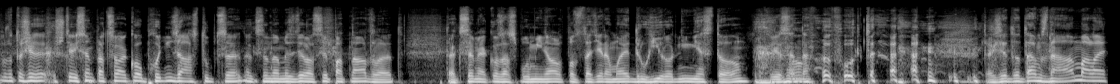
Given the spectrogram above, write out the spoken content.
protože ještě když jsem pracoval jako obchodní zástupce, tak jsem tam jezdil asi 15 let, tak jsem jako zaspomínal v podstatě na moje druhý rodný město, protože no. jsem tam byl furt. Takže to tam znám, ale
